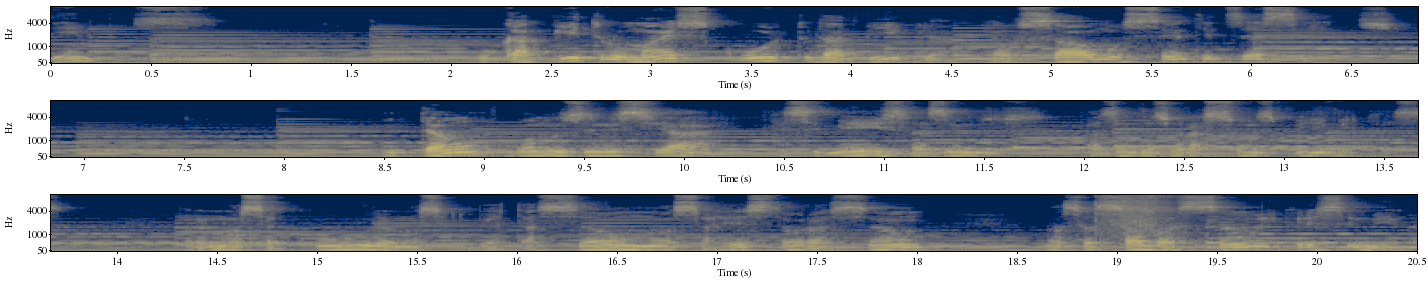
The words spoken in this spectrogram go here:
tempos. O capítulo mais curto da Bíblia é o Salmo 117. Então, vamos iniciar esse mês fazendo, fazendo as orações bíblicas para nossa cura, nossa libertação, nossa restauração, nossa salvação e crescimento.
